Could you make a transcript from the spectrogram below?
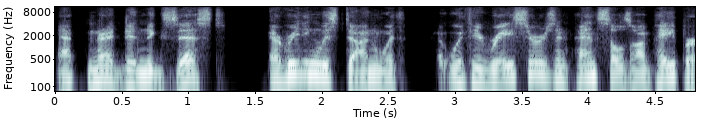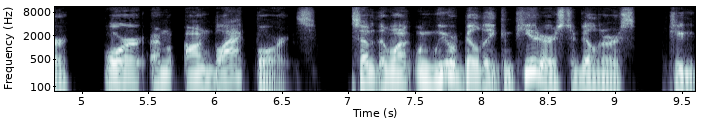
internet didn't exist. Everything was done with with erasers and pencils on paper or on, on blackboards. So the one, when we were building computers to build our, to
